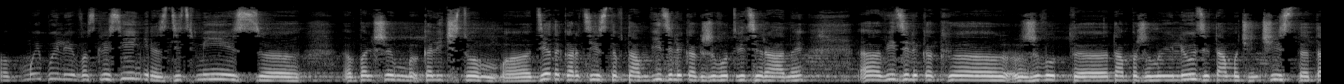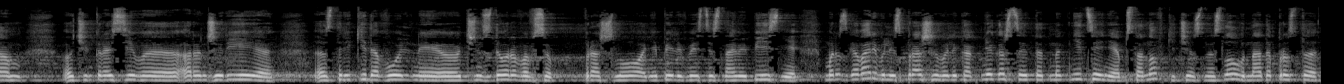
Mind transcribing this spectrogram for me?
Мы были в воскресенье с детьми, с э, большим количеством э, деток-артистов, там видели, как живут ветераны, э, видели, как живут там пожилые люди, там очень чисто, там очень красивая оранжерея, старики довольны, очень здорово все прошло, они пели вместе с нами песни. Мы разговаривали, спрашивали, как. Мне кажется, это нагнетение обстановки, честное слово. Надо просто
